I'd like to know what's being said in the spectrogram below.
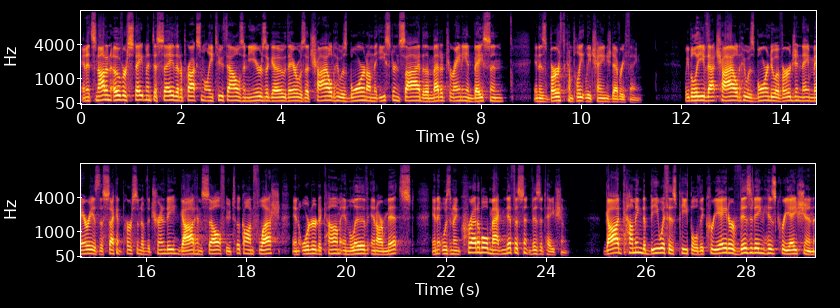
And it's not an overstatement to say that approximately 2,000 years ago, there was a child who was born on the eastern side of the Mediterranean basin, and his birth completely changed everything. We believe that child who was born to a virgin named Mary is the second person of the Trinity, God Himself, who took on flesh in order to come and live in our midst and it was an incredible, magnificent visitation. God coming to be with his people, the Creator visiting his creation,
